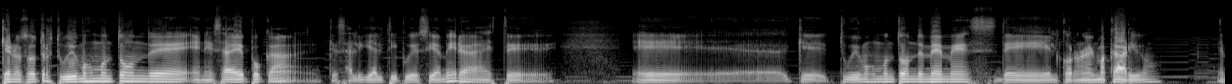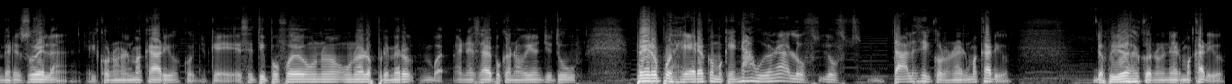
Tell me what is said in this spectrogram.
Que nosotros tuvimos un montón de. En esa época que salía el tipo y decía: Mira, este. Eh, que tuvimos un montón de memes del coronel Macario en Venezuela, el coronel Macario, que ese tipo fue uno, de los primeros, en esa época no había en YouTube, pero pues era como que, no, los, los tales del coronel Macario, los videos del coronel Macario.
